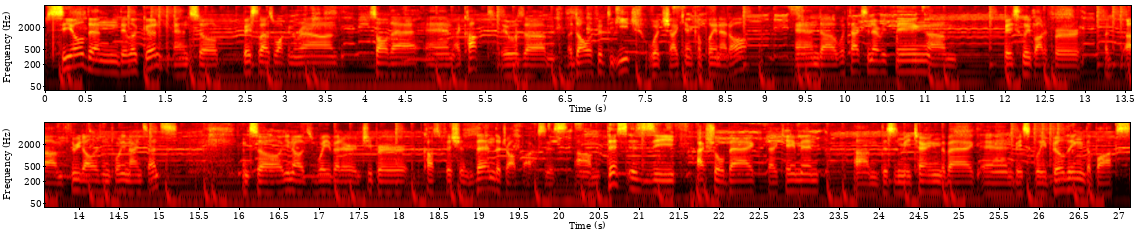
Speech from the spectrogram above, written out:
sealed and they look good. And so basically I was walking around saw that and I copped. It was um, a dollar fifty each which I can't complain at all. And uh, with tax and everything um, basically bought it for um, $3.29 and so, you know, it's way better and cheaper, cost efficient than the drop boxes. Um, this is the actual bag that came in. Um, this is me tearing the bag and basically building the box.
